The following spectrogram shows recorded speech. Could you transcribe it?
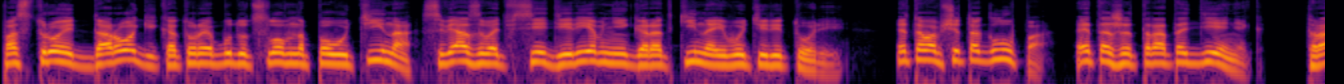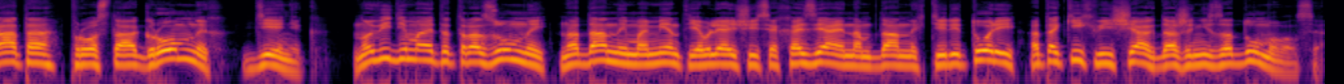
Построить дороги, которые будут словно паутина связывать все деревни и городки на его территории. Это вообще-то глупо. Это же трата денег. Трата просто огромных денег. Но, видимо, этот разумный, на данный момент являющийся хозяином данных территорий, о таких вещах даже не задумывался.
